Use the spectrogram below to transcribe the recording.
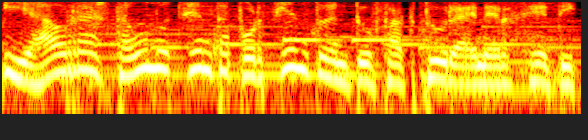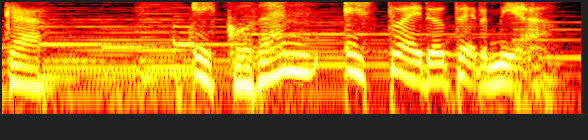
y ahorra hasta un 80% en tu factura energética. Ecodan es tu aerotermia.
